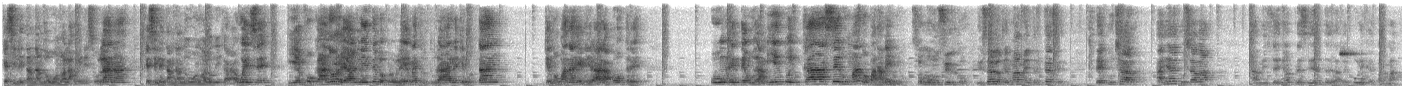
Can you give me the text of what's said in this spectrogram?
que si le están dando bono a las venezolanas, que si le están dando bono a los nicaragüenses, y enfocando realmente en los problemas estructurales que nos están, que nos van a generar a postre un endeudamiento en cada ser humano panameño. Somos un circo. Y sabes lo que más me entristece, escuchar, ayer escuchaba a mi señor presidente de la República de Panamá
